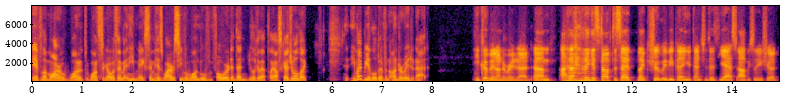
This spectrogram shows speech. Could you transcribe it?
if Lamar wanted wants to go with him and he makes him his wide receiver one moving forward, and then you look at that playoff schedule, like he might be a little bit of an underrated ad. He could be an underrated ad. Um, I, I think it's tough to say. Like, should we be paying attention to this? Yes, obviously you should.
